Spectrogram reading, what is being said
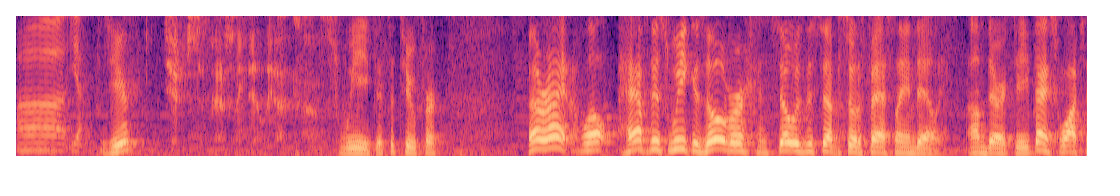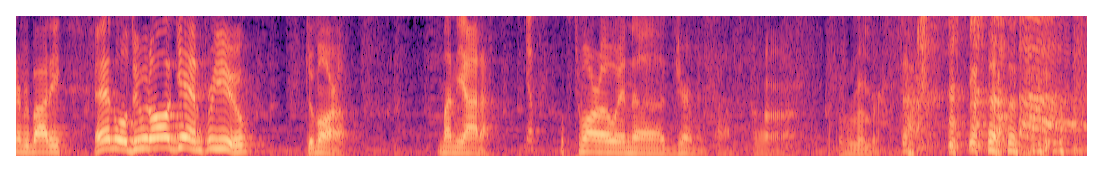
Uh, yeah. Is he here? Tips at FastlingDaily.com. Sweet. It's a twofer. All right. Well, half this week is over, and so is this episode of Fastlane Daily. I'm Derek D. Thanks for watching, everybody. And we'll do it all again for you tomorrow. Mañana. Yep. What's tomorrow in uh, German, Tom? Uh, I don't remember.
